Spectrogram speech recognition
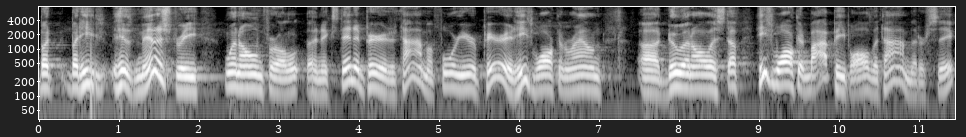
But, but he, his ministry went on for a, an extended period of time, a four year period. He's walking around uh, doing all this stuff. He's walking by people all the time that are sick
